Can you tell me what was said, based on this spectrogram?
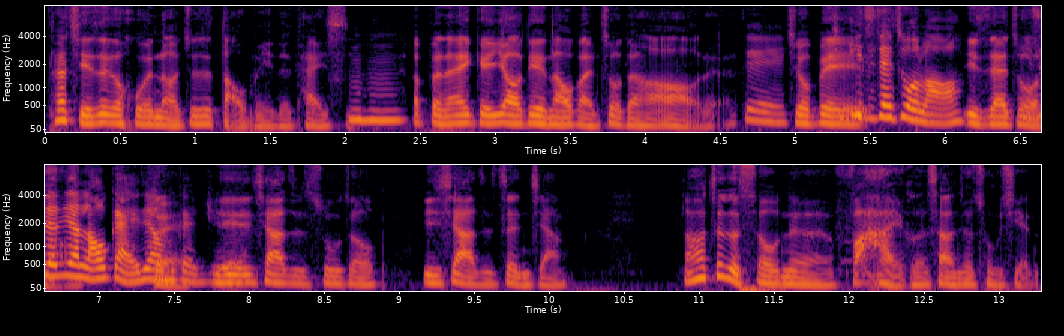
他结这个婚呢、哦，就是倒霉的开始。嗯哼，他本来一个药店老板做得好好的，对，就被就一直在坐牢，一直在坐牢，一直在劳改这样的感觉。一下子苏州，一下子镇江。然后这个时候呢，法海和尚就出现了，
